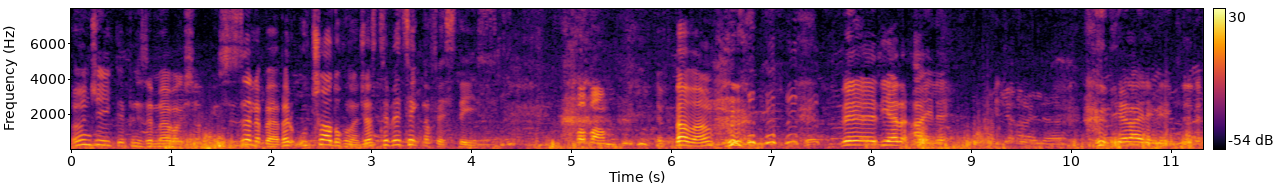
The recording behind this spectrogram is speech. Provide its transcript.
Öncelikle hepinize merhaba arkadaşlar. Bugün sizlerle beraber uçağa dokunacağız. Tepe Teknofest'teyiz. Babam. Babam ve diğer aile. diğer aile birlikleri.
